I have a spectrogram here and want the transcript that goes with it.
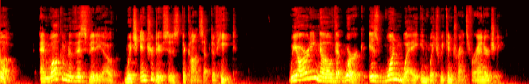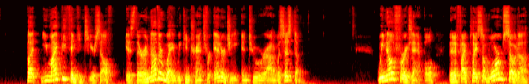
Hello, and welcome to this video which introduces the concept of heat. We already know that work is one way in which we can transfer energy. But you might be thinking to yourself, is there another way we can transfer energy into or out of a system? We know, for example, that if I place a warm soda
